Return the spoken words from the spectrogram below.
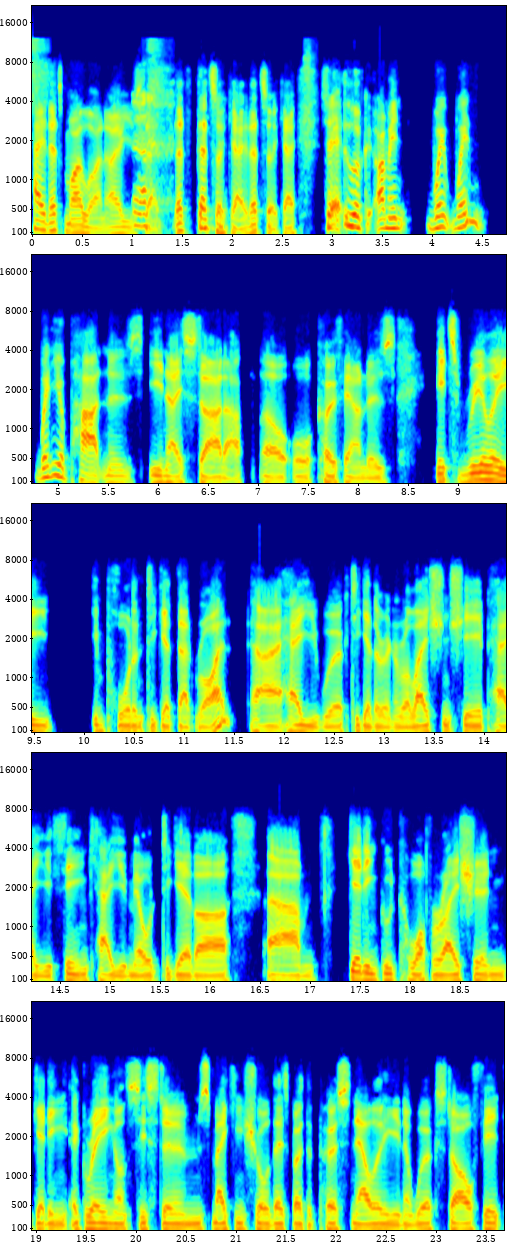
Hey, that's my line. I use that. That's that's okay. That's okay. So look, I mean, when when when you're partners in a startup uh, or co-founders, it's really important to get that right. Uh, how you work together in a relationship, how you think, how you meld together, um, getting good cooperation, getting agreeing on systems, making sure there's both a personality and a work style fit.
